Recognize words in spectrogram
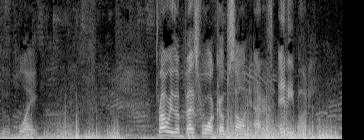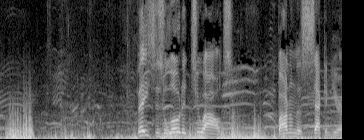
to the plate. Probably the best walk up song out of anybody. Base is loaded, two outs. Bottom of the second here.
